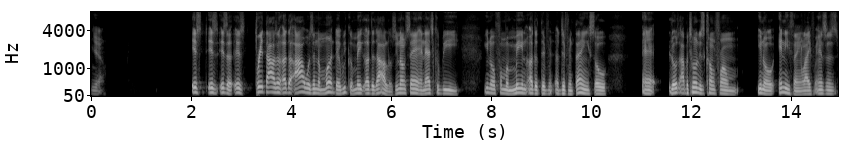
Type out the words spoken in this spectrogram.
Yeah. it's it's it's a it's three thousand other hours in a month that we could make other dollars. You know what I'm saying? And that could be, you know, from a million other different uh, different things. So, and those opportunities come from you know anything. Like for instance,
